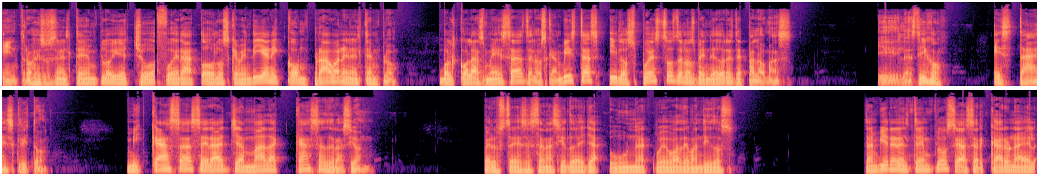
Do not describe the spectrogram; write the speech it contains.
Entró Jesús en el templo y echó afuera a todos los que vendían y compraban en el templo. Volcó las mesas de los cambistas y los puestos de los vendedores de palomas. Y les dijo, está escrito, mi casa será llamada casa de oración. pero ustedes están haciendo de ella una cueva de bandidos. También en el templo se acercaron a él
